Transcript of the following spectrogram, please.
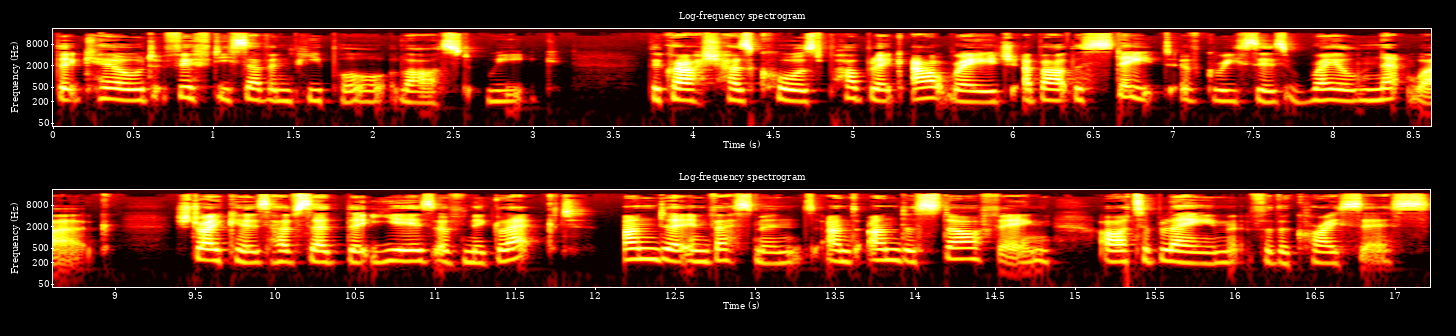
that killed 57 people last week. The crash has caused public outrage about the state of Greece's rail network. Strikers have said that years of neglect, underinvestment, and understaffing are to blame for the crisis.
